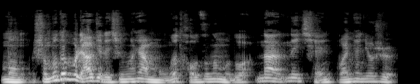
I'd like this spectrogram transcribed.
猛什么都不了解的情况下猛的投资那么多，那那钱完全就是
